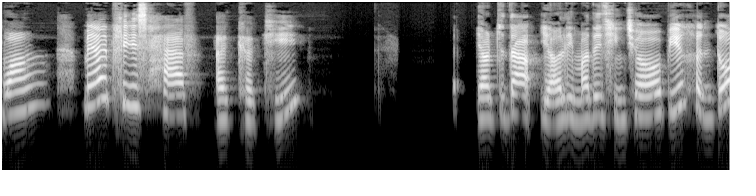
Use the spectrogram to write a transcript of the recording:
one？May I please have a cookie？要知道，有礼貌的请求比很多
